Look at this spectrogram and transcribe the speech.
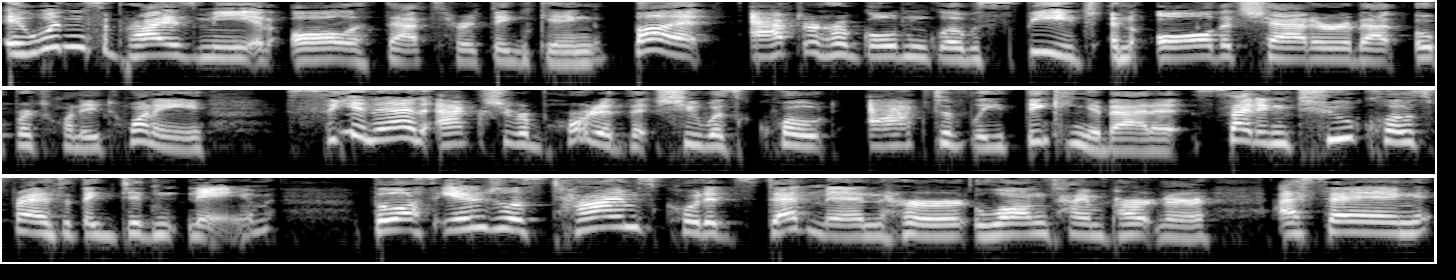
It wouldn't surprise me at all if that's her thinking, but after her Golden Globe speech and all the chatter about Oprah 2020, CNN actually reported that she was, quote, actively thinking about it, citing two close friends that they didn't name. The Los Angeles Times quoted Stedman, her longtime partner, as saying,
